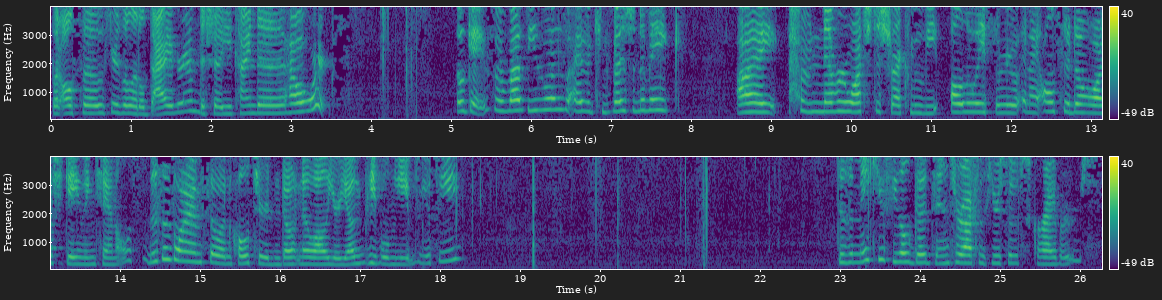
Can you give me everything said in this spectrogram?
but also here's a little diagram to show you kind of how it works. Okay, so about these ones, I have a confession to make. I have never watched a Shrek movie all the way through, and I also don't watch gaming channels. This is why I'm so uncultured and don't know all your young people memes, you see? Does it make you feel good to interact with your subscribers?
